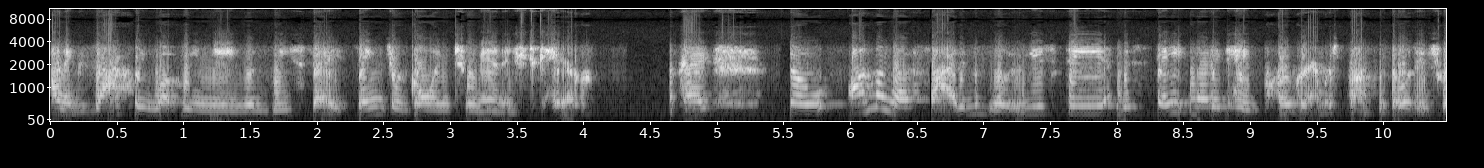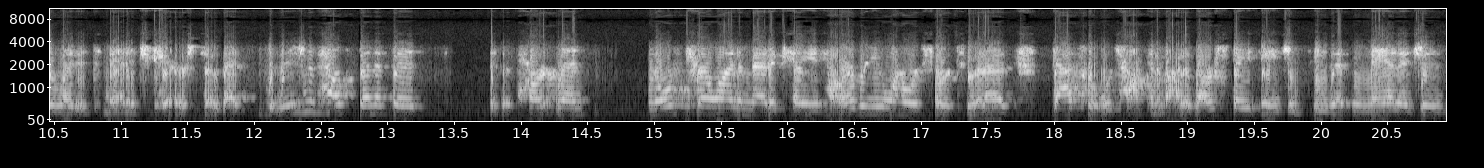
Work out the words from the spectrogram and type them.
on exactly what we mean when we say things are going to managed care. Okay? So on the left side in the blue, you see the state Medicaid program responsibilities related to managed care. So that's Division of Health Benefits, the Department, North Carolina Medicaid, however you want to refer to it as, that's what we're talking about, is our state agency that manages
